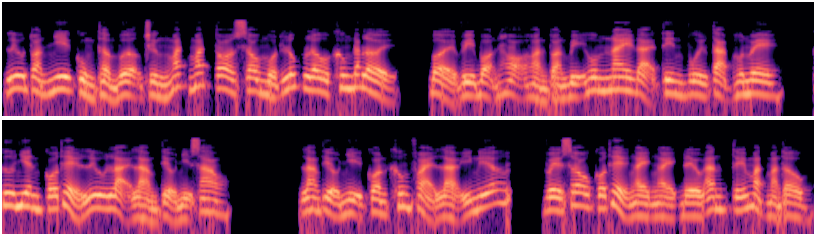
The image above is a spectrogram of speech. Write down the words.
Lưu Toàn Nhi cùng thẩm vượng trừng mắt mắt to sau một lúc lâu không đáp lời, bởi vì bọn họ hoàn toàn bị hôm nay đại tin vui tạp hôn mê, cư nhiên có thể lưu lại làm tiểu nhị sao. Làm tiểu nhị còn không phải là ý nghĩa, về sau có thể ngày ngày đều ăn tế mặt màn thầu,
